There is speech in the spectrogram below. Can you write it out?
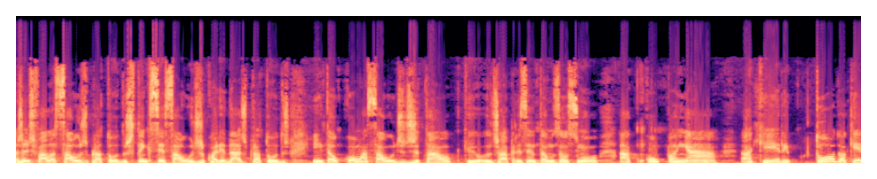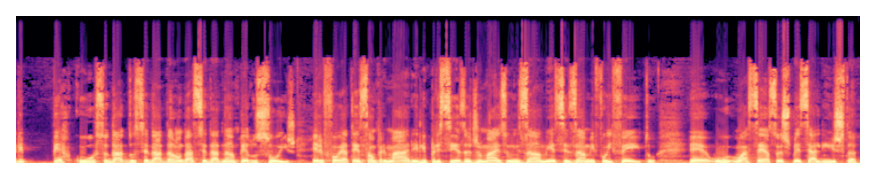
A gente fala saúde para todos, tem que ser saúde de qualidade para todos. Então, com a saúde digital, que já apresentamos ao senhor, acompanhar aquele todo aquele percurso da, do cidadão, da cidadã pelo SUS. Ele foi atenção primária, ele precisa de mais um exame, esse exame foi feito, é, o, o, acesso ao especialista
